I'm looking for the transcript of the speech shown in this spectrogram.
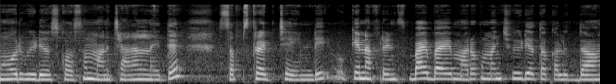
మోర్ వీడియోస్ కోసం మన ఛానల్ని అయితే సబ్స్క్రైబ్ చేయండి. ఓకే నా ఫ్రెండ్స్? బాయ్ బాయ్. మరొక మంచి వీడియోతో కలుద్దాం.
